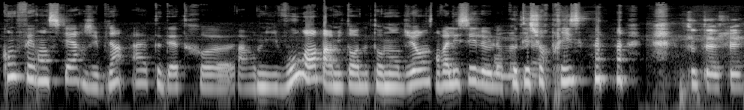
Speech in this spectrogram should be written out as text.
conférencière. J'ai bien hâte d'être euh, parmi vous, hein, parmi ton, ton audience. On va laisser le, le côté surprise. Tout à fait.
